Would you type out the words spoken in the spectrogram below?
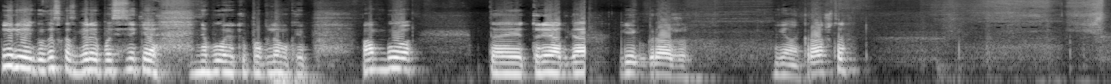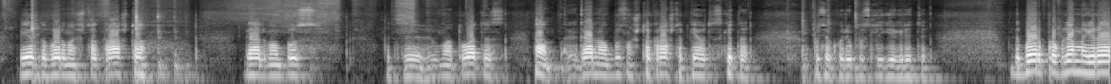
Ir jeigu viskas gerai pasisekė, nebuvo jokių problemų, kaip man buvo, tai turėjo atgal lygų gražų vieną kraštą. Ir dabar nuo šito krašto galima bus matuotis, na, galima bus nuo šito krašto pjautis kitą pusę, kuri bus lygiai greiti. Dabar problema yra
